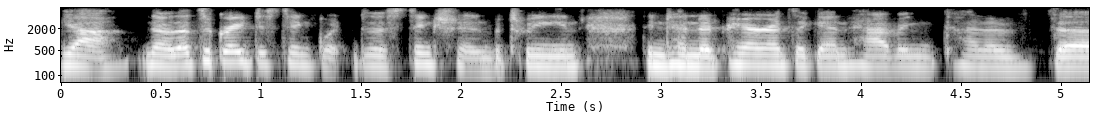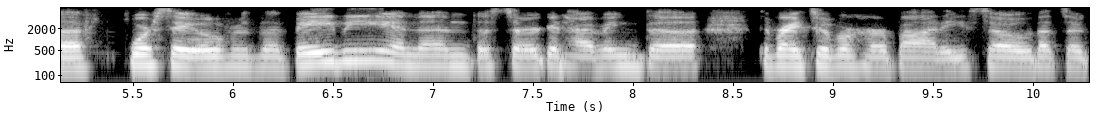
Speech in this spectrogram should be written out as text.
Yeah, no, that's a great distinct distinction between the intended parents again having kind of the foresight over the baby, and then the surrogate having the the rights over her body. So that's a,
